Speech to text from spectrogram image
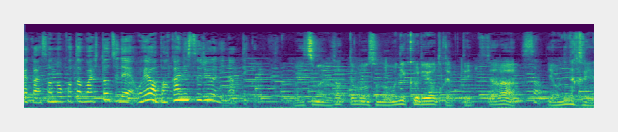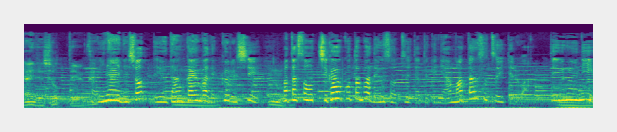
だからその言葉一つで親をバカにするようになってくる。いつまでたってもその鬼来るよとかって言ってたらいや鬼なんかいないでしょっていうね。いないでしょっていう段階まで来るし、うんまたそう違う言葉で嘘をついた時にあまた嘘ついてるわっていう風に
